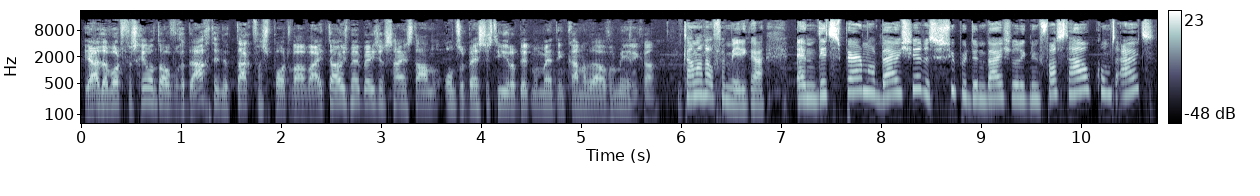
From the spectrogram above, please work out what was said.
Ja, daar wordt verschillend over gedacht. In de tak van sport waar wij thuis mee bezig zijn, staan onze beste stieren op dit moment in Canada of Amerika. Canada of Amerika. En dit spermabuisje, dat super dun buisje wat ik nu vasthoud, komt uit?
